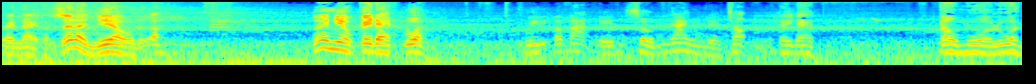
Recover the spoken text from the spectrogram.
Bên này còn rất là nhiều nữa. Rất là nhiều cây đẹp luôn. Quý vị các bạn đến sớm nhanh để chọn cây đẹp đầu mùa luôn.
